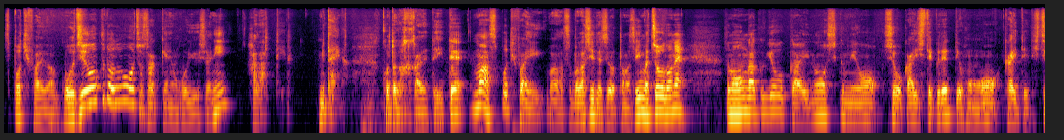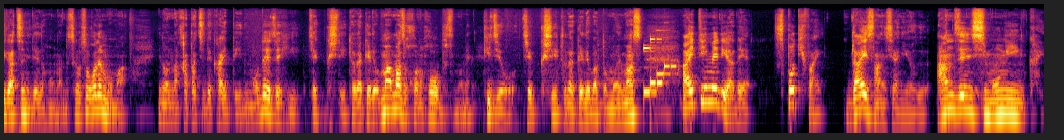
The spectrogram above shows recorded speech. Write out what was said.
Spotify は50億ドルを著作権保有者に払っている。みたいなことが書かれていて、まあ、Spotify は素晴らしいですよって話。今ちょうどね、その音楽業界の仕組みを紹介してくれっていう本を書いていて、7月に出る本なんですけど、そこでもまあ、いろんな形で書いているので、ぜひチェックしていただければ、まあ、まずこのフォーブスのね、記事をチェックしていただければと思います。IT メディアで、Spotify 第三者による安全諮問委員会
